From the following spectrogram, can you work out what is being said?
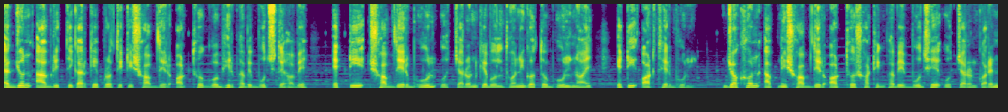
একজন আবৃত্তিকারকে প্রতিটি শব্দের অর্থ গভীরভাবে বুঝতে হবে। একটি শব্দের ভুল উচ্চারণ কেবল ধ্বনিগত ভুল নয়, এটি অর্থের ভুল। যখন আপনি শব্দের অর্থ সঠিকভাবে বুঝে উচ্চারণ করেন,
